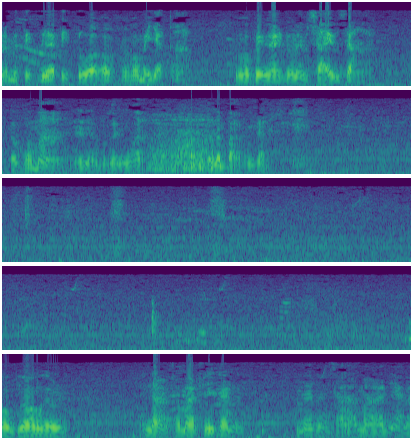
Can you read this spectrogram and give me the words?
แล้วมันติดเนื้อติดตัวเขาเขาก็ไม่อยากอาบมันก็เป็นไงตรงไหนใสมันสะอาด เขาเข้ามานั่นแหละมันก็ถึงว่ามันลำบากเหมือนกันพวกโยมกันนั่งสมาธิกันในพรรษามากันแย่ไหม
